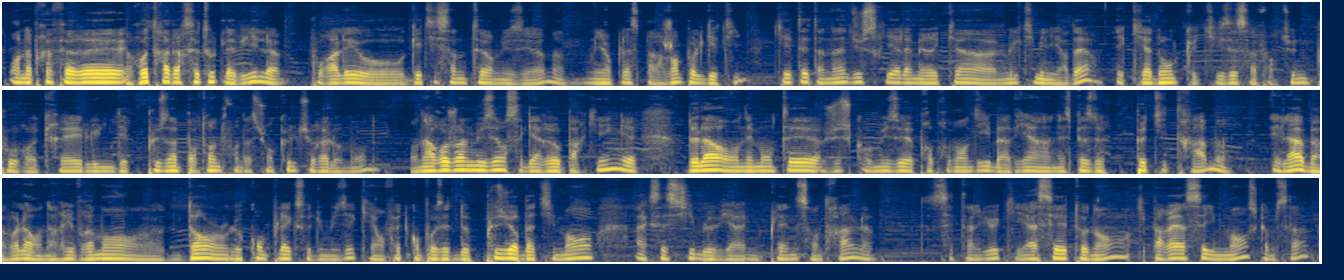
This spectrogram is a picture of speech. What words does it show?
on a préféré retraverser toute la ville pour aller au Getty Center Museum, mis en place par Jean-Paul Getty, qui était un industriel américain euh, multimilliardaire et qui a donc utilisé sa fortune pour euh, créer l'une des plus importantes fondations culturelles au monde. On a rejoint le musée, on s'est garé au parking. De là, on est monté jusqu'au musée proprement dit bah, via un espèce de petit tram et là, bah voilà, on arrive vraiment euh, dans le complexe du musée qui est en fait composé de plusieurs bâtiments accessibles via une plaine centrale. C'est un lieu qui est assez étonnant, qui paraît assez immense comme ça,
